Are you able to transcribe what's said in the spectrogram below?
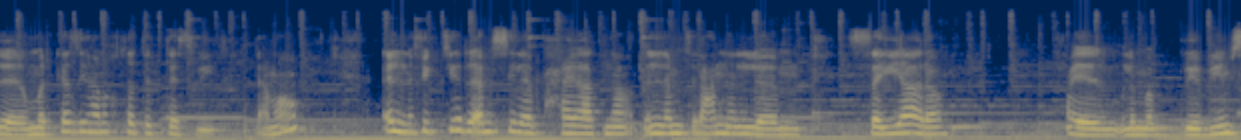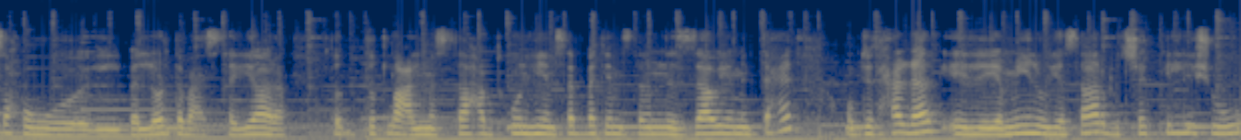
مركزها نقطة التثبيت تمام؟ قلنا في كتير أمثلة بحياتنا قلنا مثل عنا السيارة لما بيمسحوا البلور تبع السيارة تطلع المساحة بتكون هي مثبتة مثلا من الزاوية من تحت وبتتحرك اليمين واليسار بتشكل لي شو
